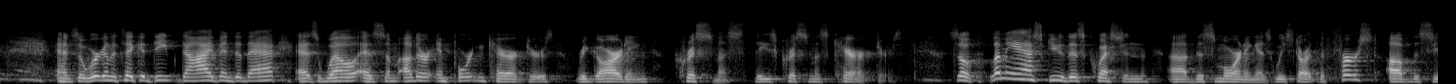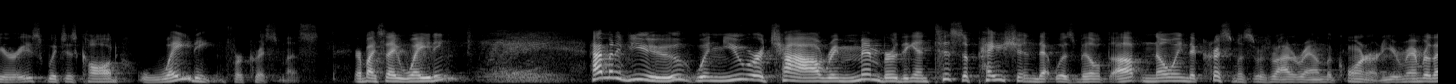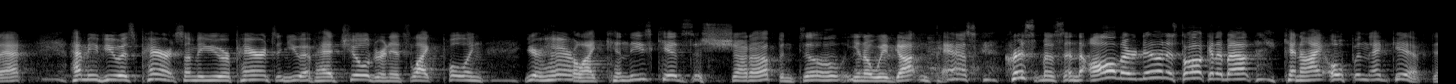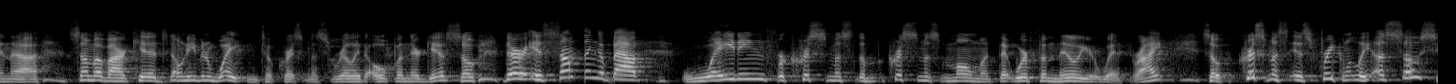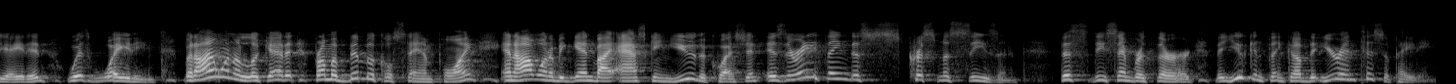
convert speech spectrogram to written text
And so we're going to take a deep dive into that as well as some other important characters regarding Christmas, these Christmas characters. So let me ask you this question uh, this morning as we start the first of the series, which is called Waiting for Christmas. Everybody say, Waiting. Waiting. How many of you, when you were a child, remember the anticipation that was built up knowing that Christmas was right around the corner? Do you remember that? How many of you, as parents, some of you are parents and you have had children, it's like pulling your hair like can these kids just shut up until you know we've gotten past christmas and all they're doing is talking about can i open that gift? And uh, some of our kids don't even wait until christmas really to open their gifts. So there is something about waiting for christmas the christmas moment that we're familiar with right? So christmas is frequently associated with waiting. But i want to look at it from a biblical standpoint and i want to begin by asking you the question Is there anything this Christmas season, this December 3rd, that you can think of that you're anticipating?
